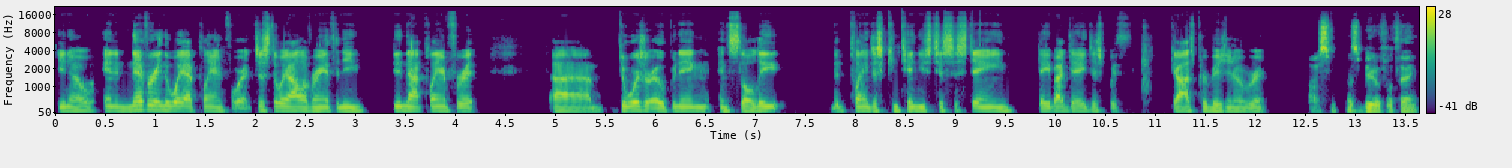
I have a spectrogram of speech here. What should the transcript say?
you know, and never in the way I planned for it, just the way Oliver Anthony did not plan for it. Um, doors are opening, and slowly the plan just continues to sustain day by day, just with God's provision over it. Awesome. That's a beautiful thing.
